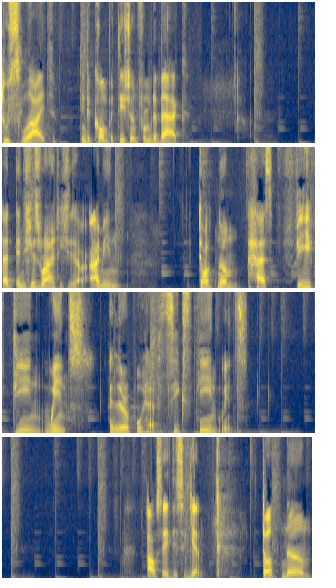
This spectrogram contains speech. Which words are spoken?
to slide in the competition from the back. And and he's right. I mean, Tottenham has 15 wins and Liverpool have 16 wins. I'll say this again. Tottenham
